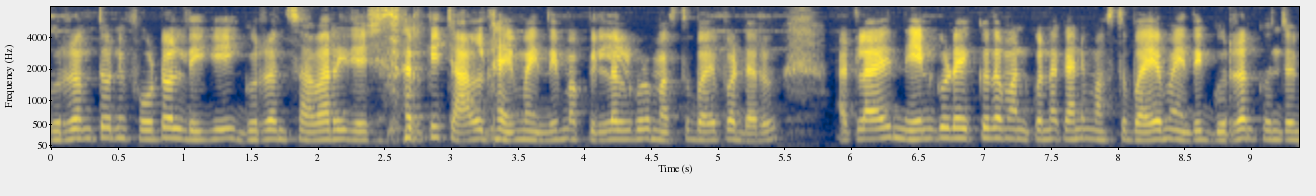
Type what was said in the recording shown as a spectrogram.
గుర్రంతో ఫోటోలు దిగి గుర్రం సవారీ చేసేసరికి చాలా టైం అయింది. మా పిల్లలు కూడా మస్తు భయపడ్డారు. అట్లా నేను కూడా ఎక్కుదాం అనుకున్నా కానీ మస్తు భయం అయింది గుర్రం కొంచెం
